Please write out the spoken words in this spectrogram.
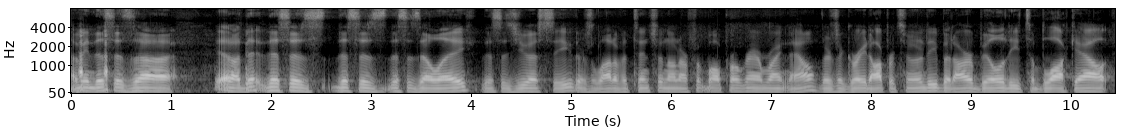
I mean, this is. Uh, yeah, this is this is this is LA. This is USC. There's a lot of attention on our football program right now. There's a great opportunity, but our ability to block out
